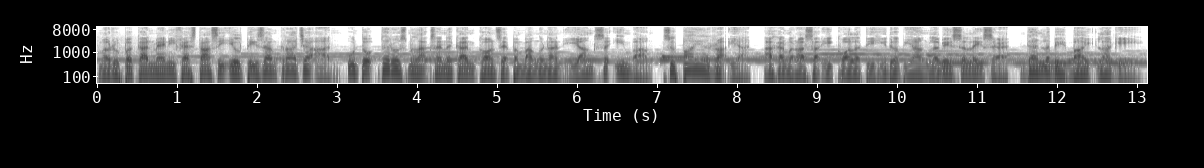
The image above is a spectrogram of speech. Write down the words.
merupakan manifestasi iltizam kerajaan untuk terus melaksanakan konsep pembangunan yang seimbang supaya rakyat akan merasai kualiti hidup yang lebih selesa dan lebih baik lagi.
